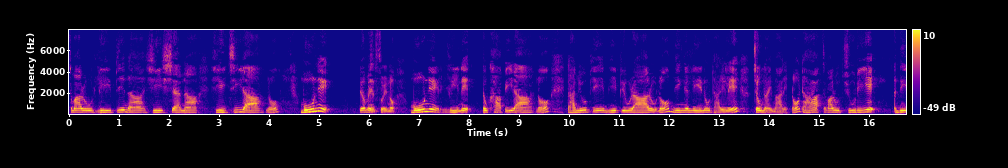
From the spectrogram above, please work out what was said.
ကျမတို့လေပြင်းတာရေရှမ်းတာရေကြီးတာနော်မိုးနဲ့ပြောမယ်ဆိုရင်တော့မိုးနဲ့လေနဲ့ဒုက္ခပေးတာเนาะဒါမျိုးပြင်မြေပြိုတာတို့เนาะမြေငလင်တို့ဒါတွေလည်းကြုံနိုင်ပါတယ်เนาะဒါကကျမတို့ဂျူဒီရဲ့ အနေ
